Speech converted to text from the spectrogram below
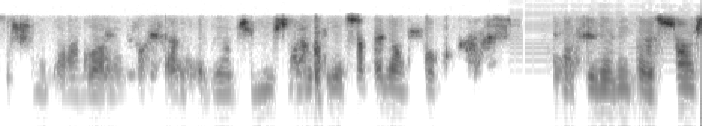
Vocês estão agora forçado para bem otimista, mas eu queria só pegar um pouco tive as impressões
